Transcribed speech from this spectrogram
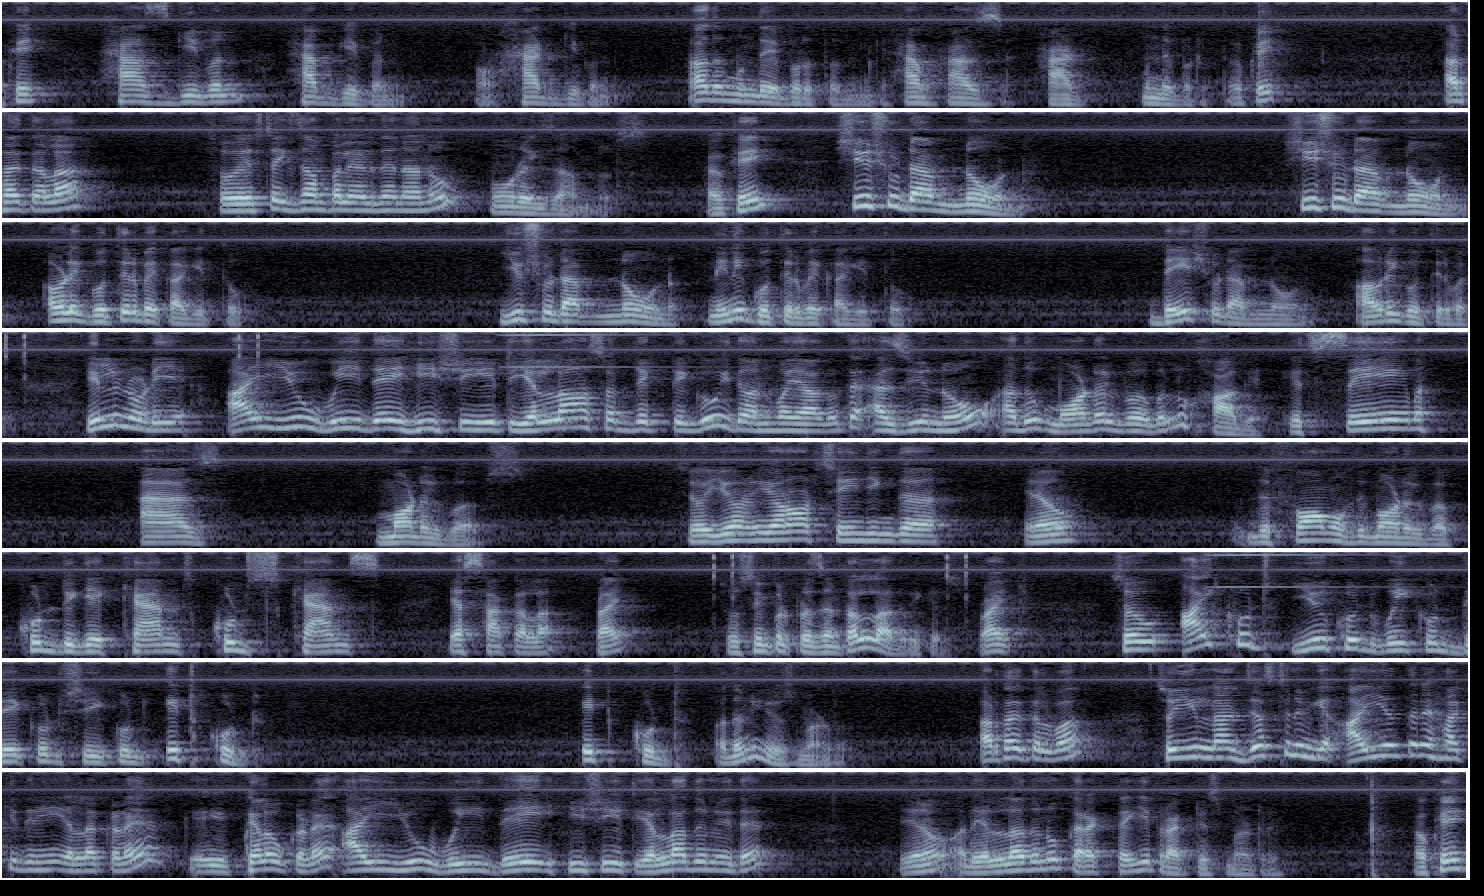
okay has given have given or had given ಅದು ಮುಂದೆ ಬರುತ್ತೆ ನಿಮಗೆ. ಹ್ಯಾವ್ ಹ್ಯಾಸ್ ಹ್ಯಾಡ್ ಮುಂದೆ ಬರುತ್ತೆ. ಓಕೆ ಅರ್ಥ ಆಯ್ತಲ್ಲ? ಸೊ ಎಷ್ಟು ಎಕ್ಸಾಂಪಲ್ ಹೇಳಿದೆ ನಾನು? ಮೂರು examples okay she should have known she should have known ಅವಳಿಗೆ ಗೊತ್ತಿರಬೇಕಾಗಿತ್ತು. ಯು ಶುಡ್ ಹ್ಯಾವ್ ನೋನ್ ನಿನಗೆ ಗೊತ್ತಿರಬೇಕಾಗಿತ್ತು. ದೇ ಶುಡ್ ಹ್ಯಾವ್ ನೋನ್ ಅವ್ರಿಗೆ ಗೊತ್ತಿರಬೇಕು. ಇಲ್ಲಿ ನೋಡಿ I you we they he she it ಎಲ್ಲ ಸಬ್ಜೆಕ್ಟಿಗೂ ಇದು ಅನ್ವಯ ಆಗುತ್ತೆ. ಆಸ್ ಯು ನೋ ಅದು ಮಾಡಲ್ ವರ್ಬಲ್ಲು ಹಾಗೆ. It's same as modal verbs so you you are not changing the you know the form of the modal verb ಕುಡ್ಗೆ cans coulds cans S ಹಾಕಲ್ಲ right so simple present ಅಲ್ಲ ಅದು because right so I could you could we could they could she could it could it could ಅದನ್ನು use ಮಾಡೋದು. ಅರ್ಥ ಆಯ್ತಲ್ವಾ? So ಇಲ್ಲಿ ನಾನು just ನಿಮಗೆ ಐ ಅಂತಲೇ ಹಾಕಿದ್ದೀನಿ ಎಲ್ಲ ಕಡೆ ಕೆಲವು ಕಡೆ I you we they he she it ಎಲ್ಲದೂ ಇದೆ. ಏನೋ ಅದೆಲ್ಲದನ್ನು ಕರೆಕ್ಟಾಗಿ ಪ್ರಾಕ್ಟೀಸ್ ಮಾಡಿರಿ. ಓಕೆ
